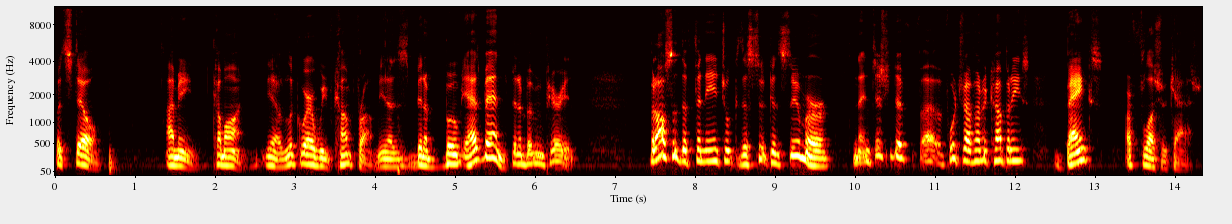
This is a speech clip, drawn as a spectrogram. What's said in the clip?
but still, I mean, come on. You know, look where we've come from. You know, it's been a boom. It has been. It's been a booming period. But also the financial, the consumer, in addition to uh, Fortune 500 companies, banks are flush with cash.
